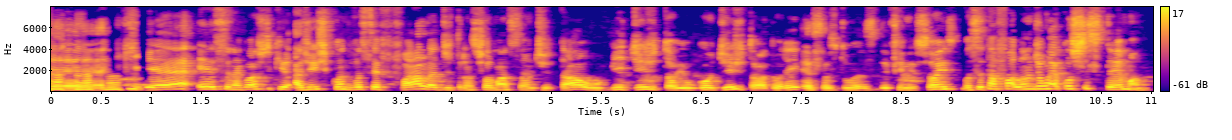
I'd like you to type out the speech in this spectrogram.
é, que é esse negócio de que a gente, quando você fala de transformação digital, o B-Digital e o Go-Digital, adorei essas duas definições, você está falando de um ecossistema.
